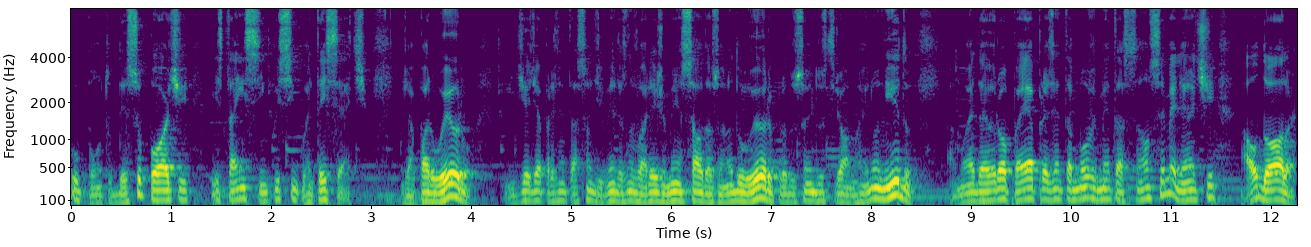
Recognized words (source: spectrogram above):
O o ponto de suporte está em 5,57. Já para o euro, em dia de apresentação de vendas no varejo mensal da zona do euro, produção industrial no Reino Unido, a moeda europeia apresenta movimentação semelhante ao dólar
